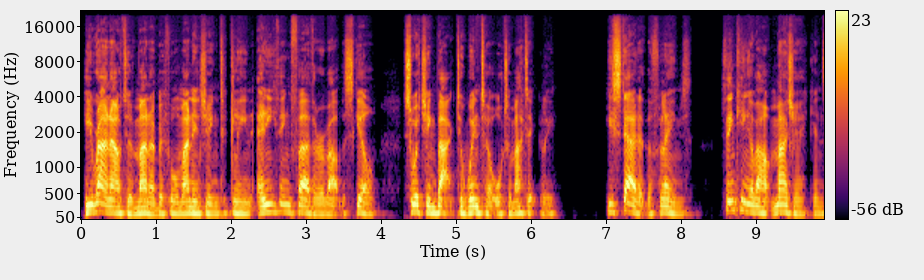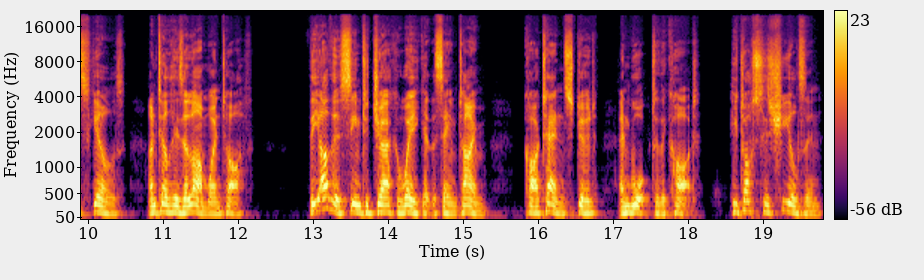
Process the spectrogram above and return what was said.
He ran out of mana before managing to glean anything further about the skill, switching back to winter automatically. He stared at the flames, thinking about magic and skills, until his alarm went off the others seemed to jerk awake at the same time. Carten stood and walked to the cart. He tossed his shields in,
